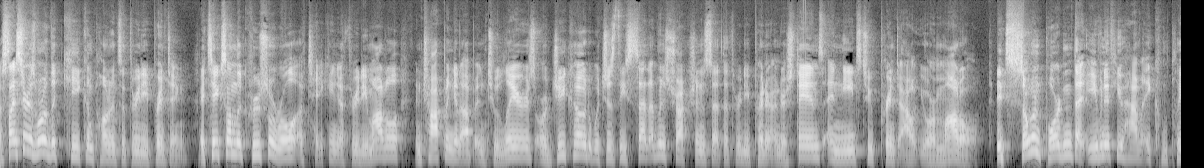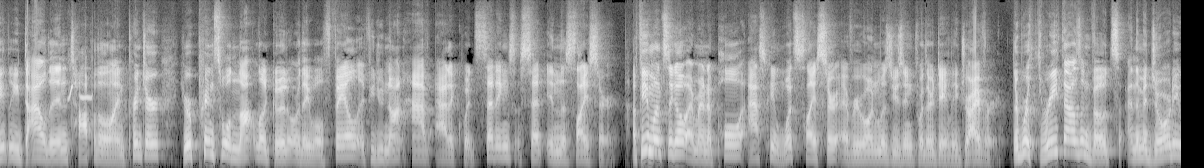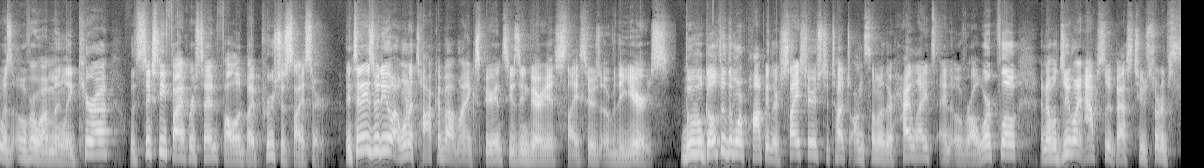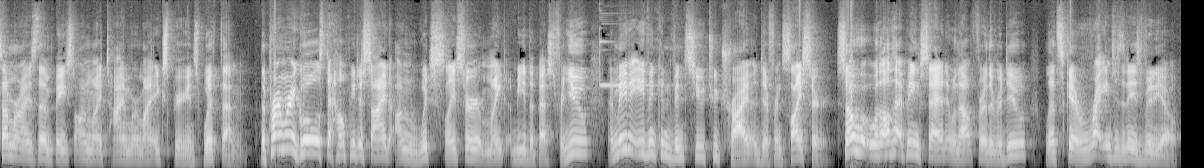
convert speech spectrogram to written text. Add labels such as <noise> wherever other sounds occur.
A slicer is one of the key components of 3D printing. It takes on the crucial role of taking a 3D model and chopping it up into layers or G-code, which is the set of instructions that the 3D printer understands and needs to print out your model. It's so important that even if you have a completely dialed in top of the line printer, your prints will not look good or they will fail if you do not have adequate settings set in the slicer. A few months ago, I ran a poll asking what slicer everyone was using for their daily driver. There were 3,000 votes and the majority was overwhelmingly Cura with 65% followed by Prusa Slicer. In today's video, I want to talk about my experience using various slicers over the years. We will go through the more popular slicers to touch on some of their highlights and overall workflow, and I will do my absolute best to sort of summarize them based on my time or my experience with them. The primary goal is to help you decide on which slicer might be the best for you, and maybe even convince you to try a different slicer. So with all that being said, and without further ado, let's get right into today's video.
